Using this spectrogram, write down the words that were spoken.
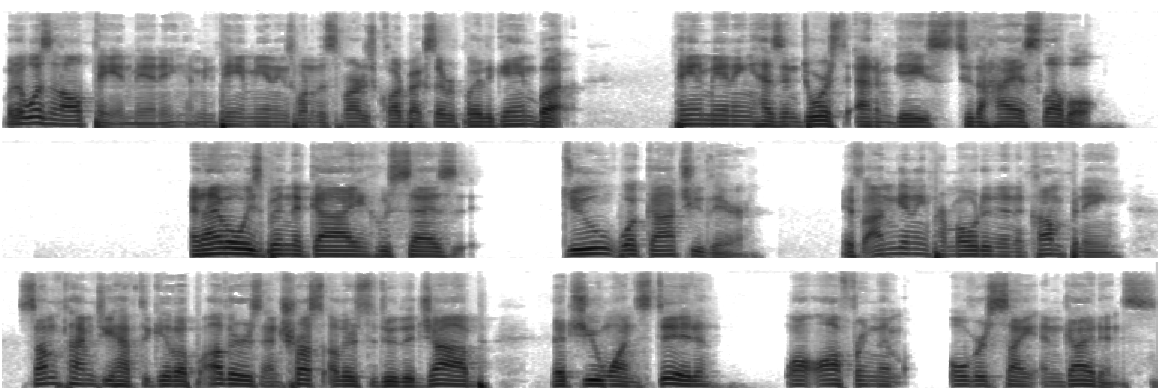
But it wasn't all Peyton Manning. I mean, Peyton Manning is one of the smartest quarterbacks to ever play the game, but Peyton Manning has endorsed Adam Gase to the highest level. And I've always been the guy who says do what got you there. If I'm getting promoted in a company, sometimes you have to give up others and trust others to do the job that you once did while offering them oversight and guidance.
